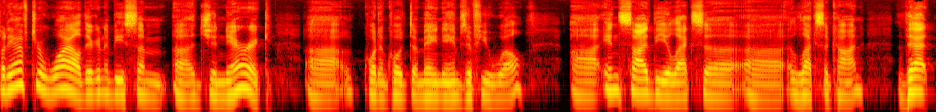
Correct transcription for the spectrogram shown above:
But after a while, there are going to be some uh, generic, uh, quote unquote, domain names, if you will, uh, inside the Alexa uh, lexicon that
